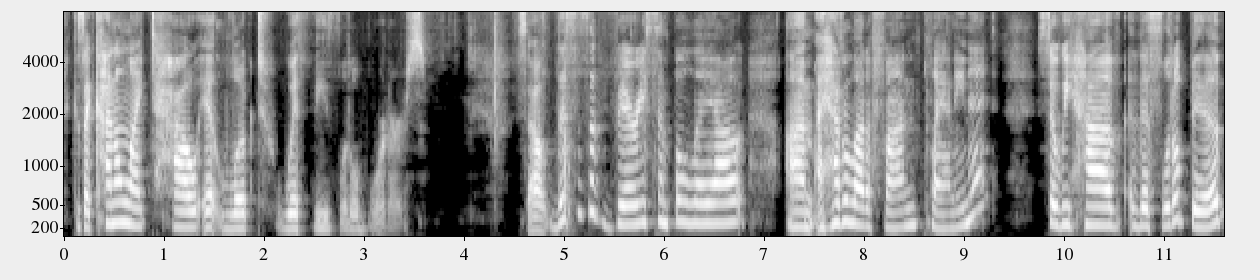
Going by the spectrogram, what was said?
because I kind of liked how it looked with these little borders. So this is a very simple layout. Um, I had a lot of fun planning it. So we have this little bib.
